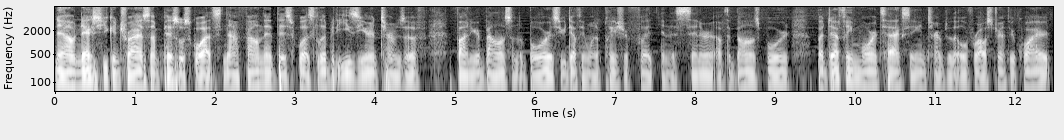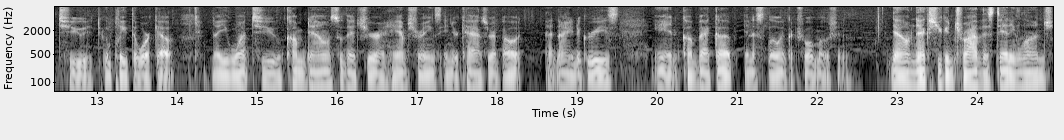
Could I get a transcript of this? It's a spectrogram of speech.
Now, next you can try some pistol squats. Now, I found that this was a little bit easier in terms of finding your balance on the board. So you definitely want to place your foot in the center of the balance board, but definitely more taxing in terms of the overall strength required to, complete the workout. Now you want to come down so that your hamstrings and your calves are about at 90 degrees and come back up in a slow and controlled motion. Now, next you can try the standing lunge.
